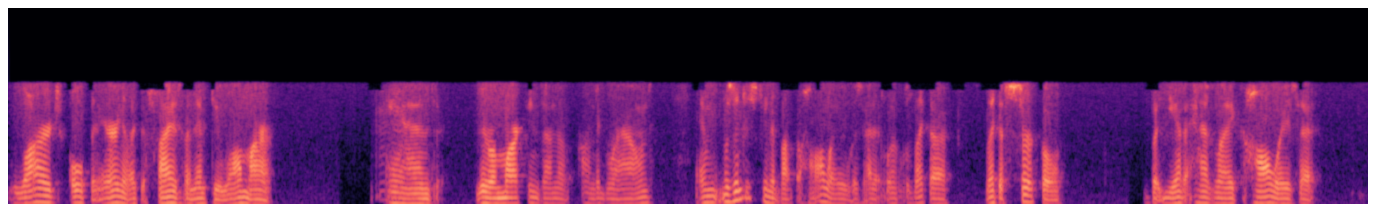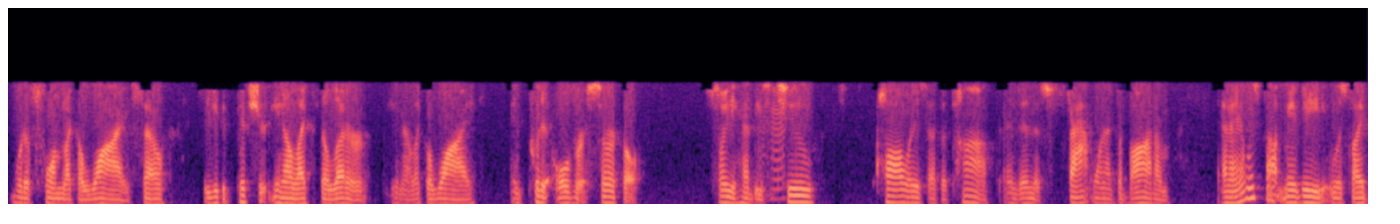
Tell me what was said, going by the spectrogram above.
large open area, like the size of an empty Walmart, Mhm. and there were markings on the on the ground. And what was interesting about the hallway was that it was like a like a circle, but yet it had like hallways that would have formed like a Y. So if you could picture, you know, like the letter, you know, like a Y, and put it over a circle. So you had these Mhm. two hallways at the top, and then this fat one at the bottom. And I always thought maybe it was like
